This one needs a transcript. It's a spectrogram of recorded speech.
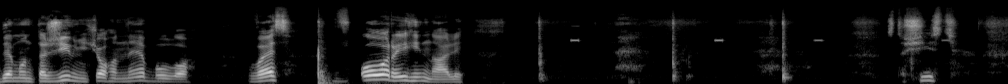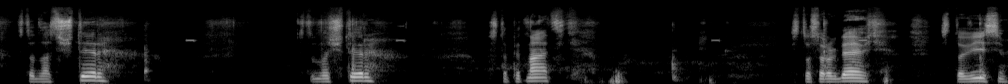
демонтажів, нічого не було. Весь в оригіналі. 106, 124, 124, 115, 149, 108,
